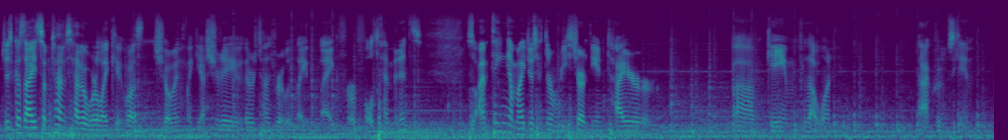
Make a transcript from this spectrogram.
Just because I sometimes have it where like it wasn't showing, like yesterday, there was times where it would like lag for a full 10 minutes. So I'm thinking I might just have to restart the entire um, game for that one Backrooms game.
